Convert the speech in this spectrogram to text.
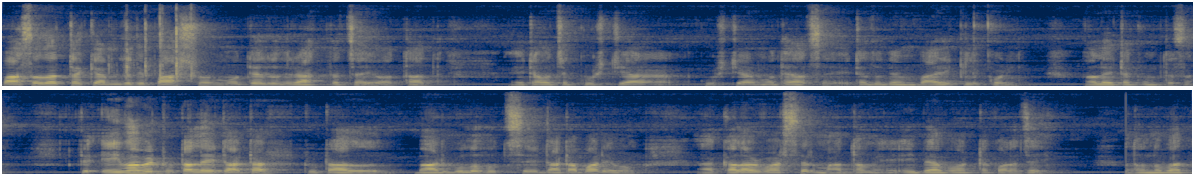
পাঁচ হাজারটাকে আমি যদি পাঁচশোর মধ্যে যদি রাখতে চাই, অর্থাৎ এটা হচ্ছে কুষ্টিয়ার কুষ্টিয়ার মধ্যে আছে, এটা যদি আমি বাইরে ক্লিক করি, তাহলে এটা কমতেছে। তো এইভাবে টোটাল এই ডাটার টোটাল বারগুলো হচ্ছে ডাটা বার এবং কালার বার্সের মাধ্যমে এই ব্যবহারটা করা যায়। ধন্যবাদ।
